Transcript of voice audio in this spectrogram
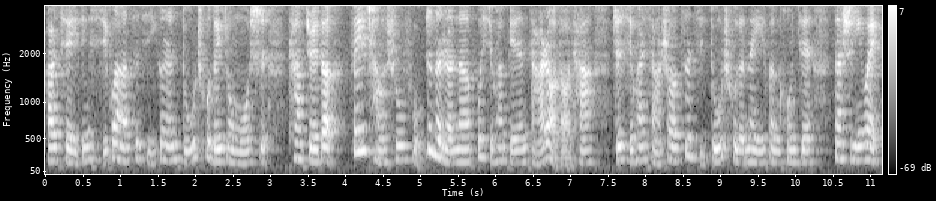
而且已经习惯了自己一个人独处的一种模式，他觉得非常舒服。这样的人呢，不喜欢别人打扰到他，只喜欢享受自己独处的那一份空间。那是因为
